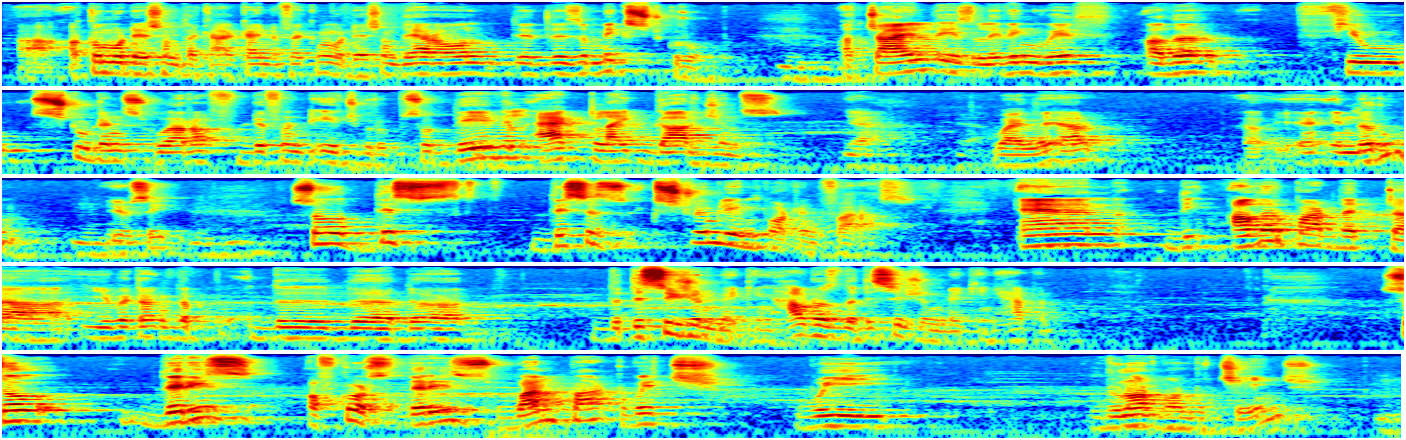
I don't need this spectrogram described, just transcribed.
uh, accommodation the kind of accommodation they are all there's a mixed group. Mm-hmm. A child is living with other few students who are of different age groups so they will act like guardians Yeah. while they are uh, in the room you see. Mm-hmm. so this this is extremely important for us. And the other part that uh, you were talking the the the, the, the decision making how does the decision making happen? So there is of course there is one part which we do not want to change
